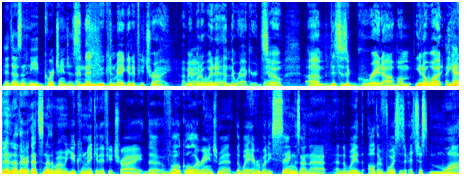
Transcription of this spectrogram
it doesn't need chord changes. and then you can make it if you try. I mean, Right. what a way to end the record. So, um, this is a great album. You know what? Again, Even- another that's another one where you can make it if you try. The vocal arrangement, the way everybody sings on that, and the way all their voices, are, it's just moi.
